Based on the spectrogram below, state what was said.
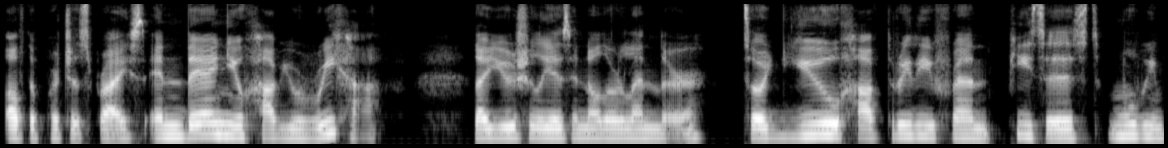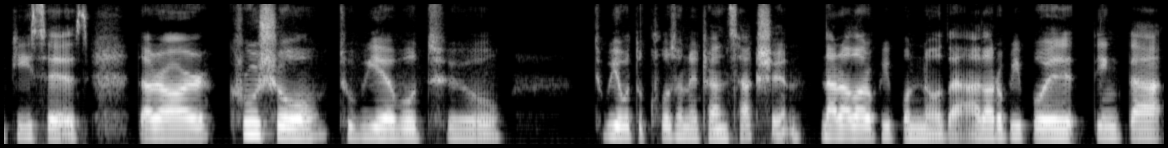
of the purchase price. And then you have your rehab that usually is another lender. So you have three different pieces, moving pieces that are crucial to be able to to be able to close on a transaction. Not a lot of people know that. A lot of people eh, think that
